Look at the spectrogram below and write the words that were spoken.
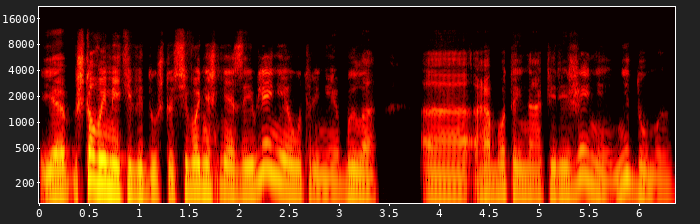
Э, что вы имеете в виду? Что сегодняшнее заявление утреннее было работой на опережение? Не думаю.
